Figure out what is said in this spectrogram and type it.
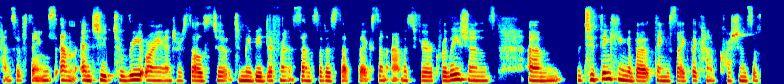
kinds of things um, and to, to reorient ourselves to, to maybe a different sense of aesthetics and atmospheric relations, um, to thinking about things like the kind of questions of,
